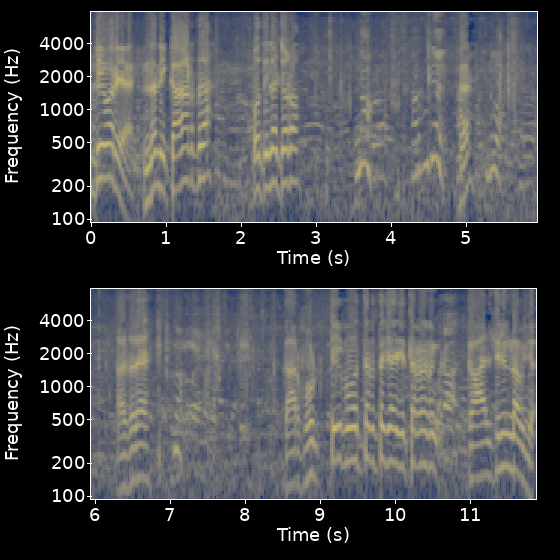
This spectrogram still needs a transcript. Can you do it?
കുട്ടി പറയാ എന്താ നിക്കാൻ നടത്തുക? പോത്തിന്റെ അച്ചോടോ അതെ കർപ്പുട്ടി പോത്തെടുത്ത ചരിത്രം കാലത്തിലുണ്ടാവില്ല.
